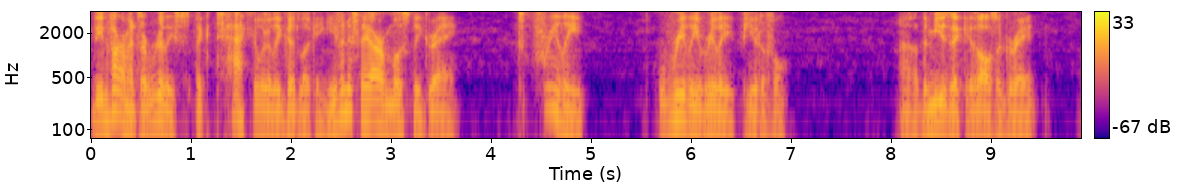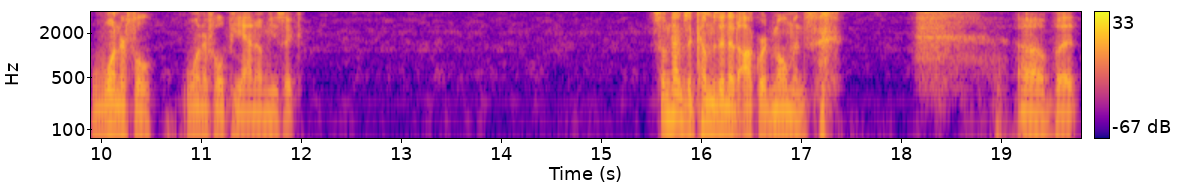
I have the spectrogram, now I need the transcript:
The environments are really spectacularly good looking, even if they are mostly gray. It's really, really, really beautiful. Uh, the music is also great. Wonderful, wonderful piano music. Sometimes it comes in at awkward moments. uh, but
